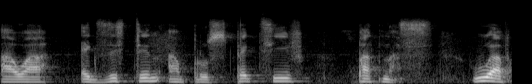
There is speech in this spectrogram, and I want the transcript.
our existing and prospective partners who have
